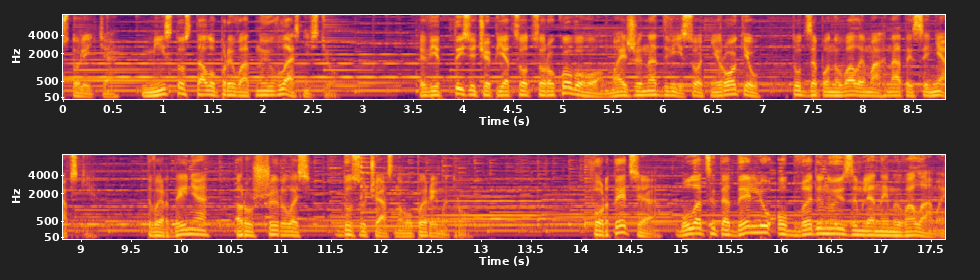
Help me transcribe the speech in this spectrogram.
століття місто стало приватною власністю. Від 1540-го майже на дві сотні років тут запанували магнати Синявські. Твердиня розширилась до сучасного периметру. Фортеця була цитаделлю, обведеною земляними валами.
